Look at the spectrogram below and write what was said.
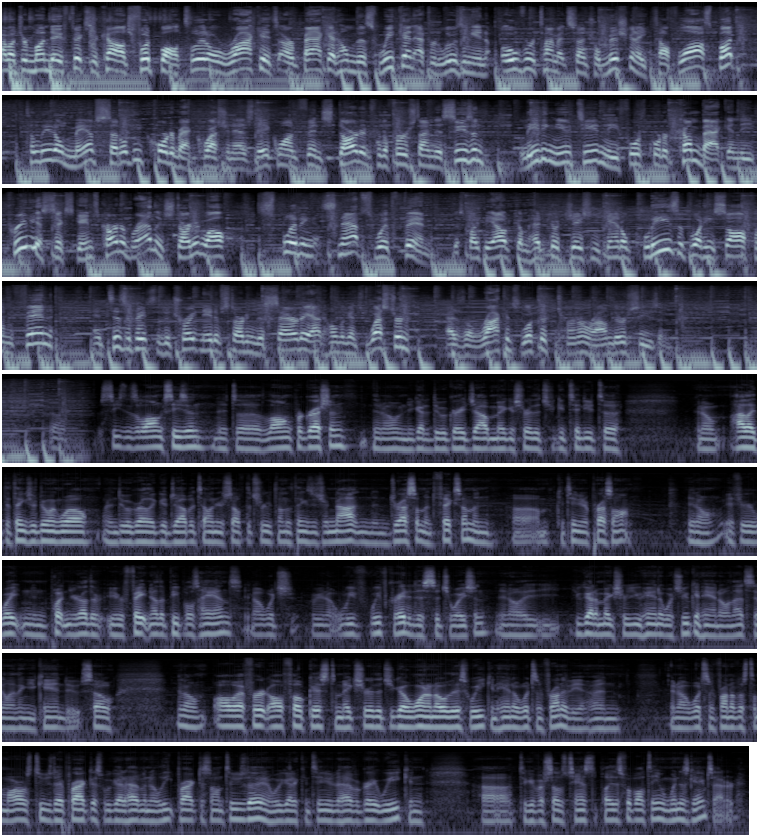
How about your Monday fix of college football? Toledo Rockets are back at home this weekend after losing in overtime at Central Michigan, a tough loss, but Toledo may have settled the quarterback question as Dequan Finn started for the first time this season, leading UT in the fourth quarter comeback. In the previous six games, Carter Bradley started while splitting snaps with Finn. Despite the outcome, head coach Jason Candle pleased with what he saw from Finn anticipates the Detroit native starting this Saturday at home against Western as the Rockets look to turn around their season. Season's a long season. It's a long progression, you know, and you got to do a great job of making sure that you continue to you know, highlight the things you're doing well and do a really good job of telling yourself the truth on the things that you're not and address them and fix them and um, continue to press on. You know, if you're waiting and putting your other your fate in other people's hands, you know, which you know we've we've created this situation. You know, you, you got to make sure you handle what you can handle, and that's the only thing you can do. So, you know, all effort, all focus to make sure that you go one and zero oh this week and handle what's in front of you. And you know what's in front of us tomorrow is Tuesday practice. We got to have an elite practice on Tuesday, and we got to continue to have a great week and uh, to give ourselves a chance to play this football team and win this game Saturday.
